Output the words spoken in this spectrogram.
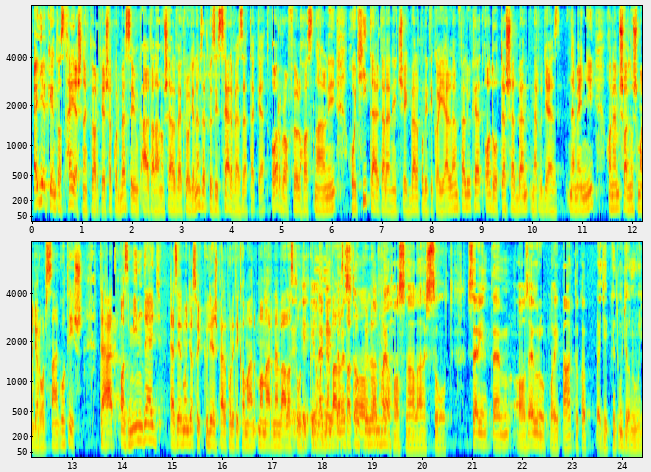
Egyébként azt helyesnek tartja, és akkor beszéljünk általános elvekről, hogy a nemzetközi szervezeteket arra fölhasználni, hogy hiteltelenítsék belpolitikai ellenfelüket adott esetben, mert ugye ez nem ennyi, hanem sajnos Magyarországot is. Tehát az mindegy, ezért mondja azt, hogy kül- és belpolitika már, ma már nem választódik külön, vagy nem választható a, külön. A felhasználás szót. Szerintem az európai pártokat egyébként ugyanúgy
